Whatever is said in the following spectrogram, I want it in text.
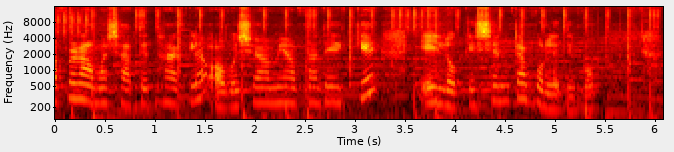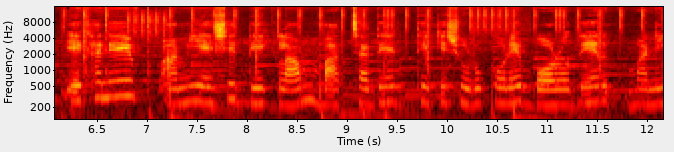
আপনারা আমার সাথে থাকলে অবশ্যই আমি আপনাদেরকে এই লোকেশনটা বলে দেবো। এখানে আমি এসে দেখলাম বাচ্চাদের থেকে শুরু করে বড়দের মানে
